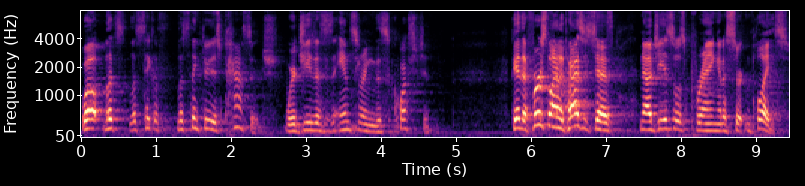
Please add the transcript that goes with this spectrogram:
Well, let's, let's, take a, let's think through this passage where Jesus is answering this question. Okay, the first line of the passage says, Now Jesus was praying in a certain place.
